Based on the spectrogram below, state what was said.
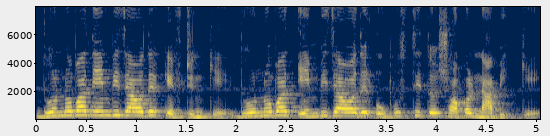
ধন্যবাদ এমবি জাওয়াদের ক্যাপ্টেনকে, ধন্যবাদ এমবি জাওয়াদের উপস্থিত সকল নাবিককে।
